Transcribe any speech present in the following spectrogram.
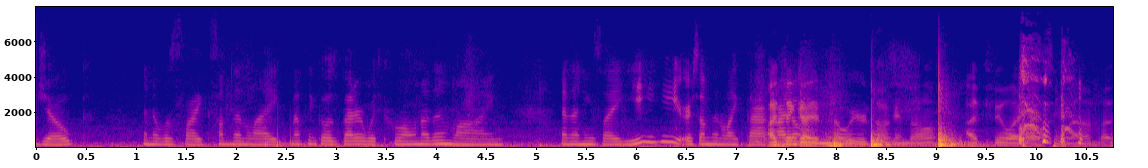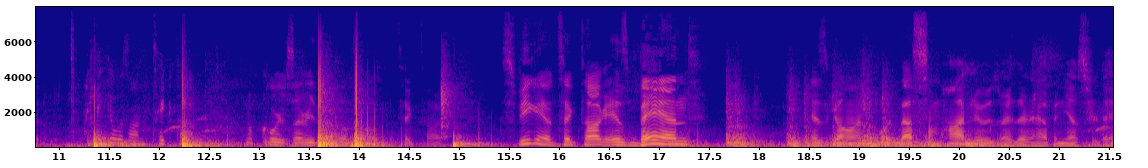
joke, and it was like something like nothing goes better with Corona than lime. And then he's like, yee, or something like that. I think don't- I know what you're talking about. I feel like I've seen that, but I think it was on TikTok. of course everything comes on TikTok. Speaking of TikTok, it's banned. It's gone. Look, that's some hot news right there. Happened yesterday,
